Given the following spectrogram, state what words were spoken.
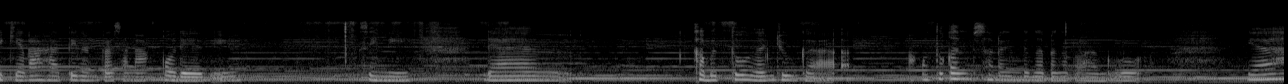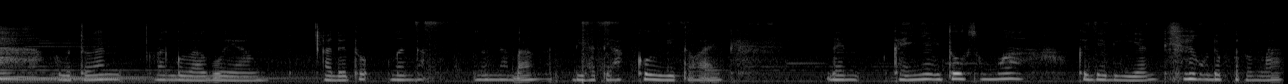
pikiran hati dan perasaan aku di sini. Dan kebetulan juga aku tuh kan sering dengar-dengar lagu. Ya kebetulan lagu-lagu yang ada tuh ngena ngena banget di hati aku gitu kan. Dan kayaknya itu semua kejadian yang udah pernah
